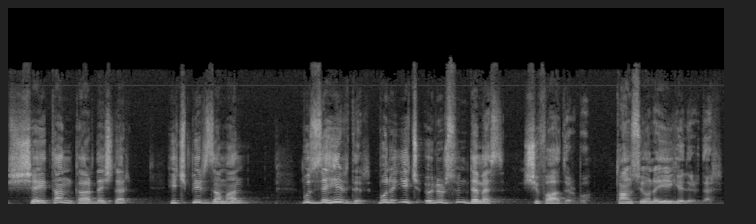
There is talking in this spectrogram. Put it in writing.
şeytan kardeşler hiçbir zaman bu zehirdir. Bunu iç ölürsün demez. Şifadır bu. Tansiyona iyi gelir der.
